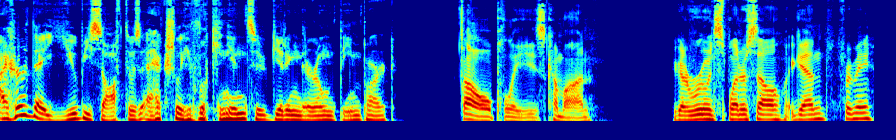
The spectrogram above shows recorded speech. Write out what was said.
I heard that Ubisoft was actually looking into getting their own theme park. Oh, please, come on. You're going to ruin Splinter Cell again for me?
